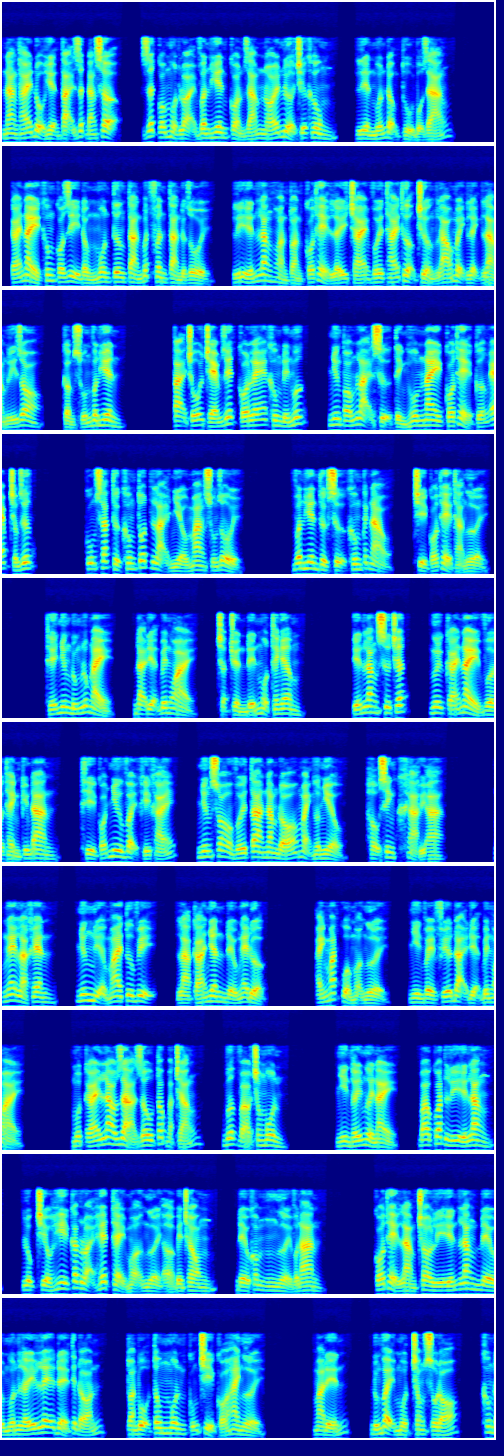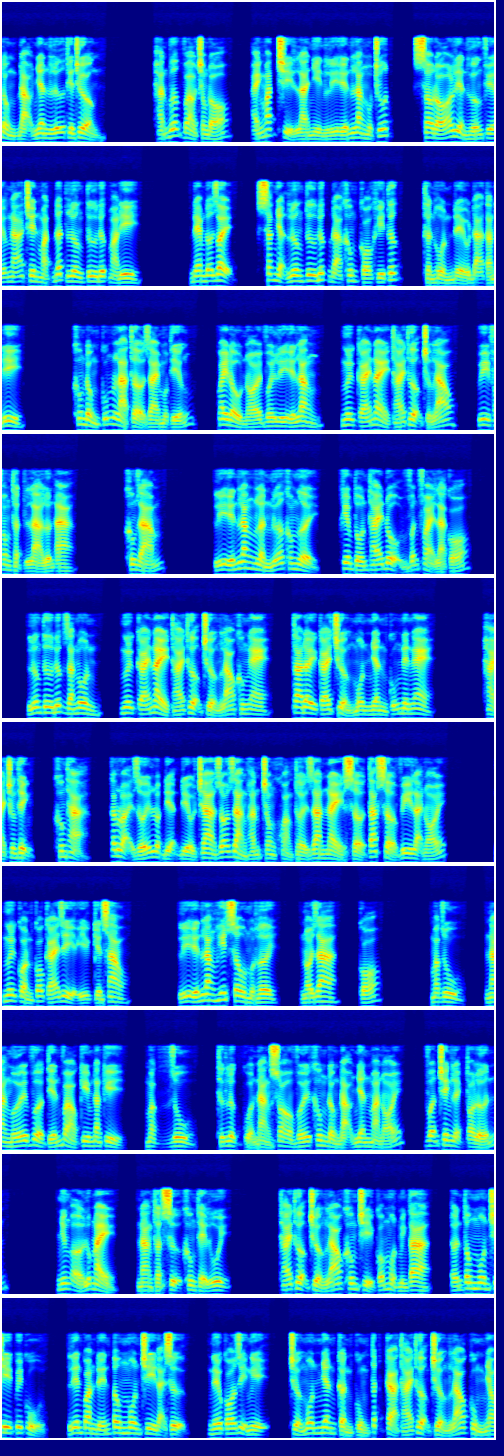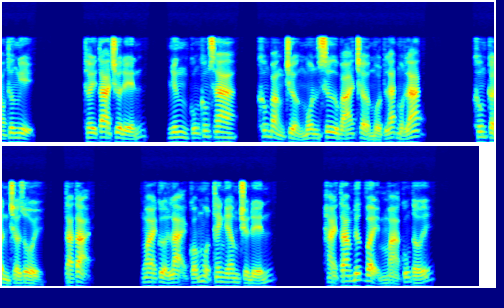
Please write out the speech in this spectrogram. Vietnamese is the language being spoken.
nàng thái độ hiện tại rất đáng sợ, rất có một loại vân hiên còn dám nói nửa chữ không, liền muốn động thủ bộ dáng. Cái này không có gì đồng môn tương tàn bất phân tàn được rồi, lý yến lăng hoàn toàn có thể lấy trái với thái thượng trưởng lão mệnh lệnh làm lý do, cầm xuống vân hiên. Tại chỗ chém giết có lẽ không đến mức, nhưng tóm lại sự tình hôm nay có thể cưỡng ép chấm dứt. Cũng xác thực không tốt lại nhiều mang xuống rồi. Vân hiên thực sự không cách nào, chỉ có thể thả người. Thế nhưng đúng lúc này, đại điện bên ngoài, chợt truyền đến một thanh âm. Yến lăng sư chất, ngươi cái này vừa thành kim đan, thì có như vậy khí khái, nhưng so với ta năm đó mạnh hơn nhiều, hậu sinh khả hủy a nghe là khen, nhưng niệm mai tư vị là cá nhân đều nghe được. Ánh mắt của mọi người nhìn về phía đại điện bên ngoài. Một cái lao giả râu tóc bạc trắng bước vào trong môn. Nhìn thấy người này, bao quát lý yến lăng, lục triều hy các loại hết thảy mọi người ở bên trong đều không người vân an có thể làm cho lý yến lăng đều muốn lấy lễ để tiếp đón, toàn bộ tông môn cũng chỉ có hai người. Mà đến, đúng vậy một trong số đó, không đồng đạo nhân lữ thiên trường. Hắn bước vào trong đó, ánh mắt chỉ là nhìn lý yến lăng một chút, sau đó liền hướng phía ngã trên mặt đất lương tư đức mà đi. Đem đỡ dậy, xác nhận lương tư đức đã không có khí tức, thần hồn đều đã tán đi không đồng cũng là thở dài một tiếng, quay đầu nói với lý yến lăng, ngươi cái này thái thượng trưởng lão, uy phong thật là lớn a. Không dám. Lý yến lăng lần nữa không người, khiêm tốn thái độ vẫn phải là có. Lương tư đức gián ôn ngươi cái này thái thượng trưởng lão không nghe, ta đây cái trưởng môn nhân cũng nên nghe. Hải trương thịnh, không thả, các loại giới luật điện điều tra rõ ràng hắn trong khoảng thời gian này sở tác sở vi lại nói. Ngươi còn có cái gì ý kiến sao? Lý yến lăng hít sâu một hơi, nói ra, có. Mặc dù, nàng mới vừa tiến vào kim đăng kỳ, mặc dù, thực lực của nàng so với không đồng đạo nhân mà nói, vẫn tranh lệch to lớn nhưng ở lúc này, nàng thật sự không thể lui. Thái thượng trưởng lão không chỉ có một mình ta, ấn tông môn chi quy củ, liên quan đến tông môn chi đại sự, nếu có dị nghị, trưởng môn nhân cần cùng tất cả thái thượng trưởng lão cùng nhau thương nghị. Thầy ta chưa đến, nhưng cũng không xa, không bằng trưởng môn sư bá chờ một lát một lát. Không cần chờ rồi, ta tại. Ngoài cửa lại có một thanh âm chuyển đến. Hải tam đức vậy mà cũng tới.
